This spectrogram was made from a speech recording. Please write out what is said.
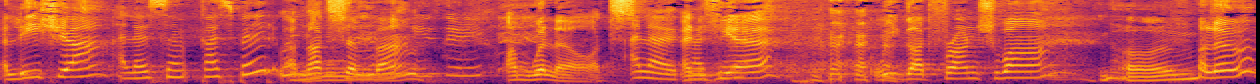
Alicia. Hallo Sim- Casper. I'm not Simba. I'm Willard. Hello, And here we got Francois. Hello.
